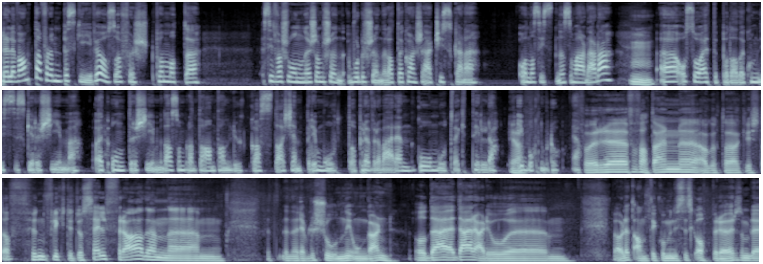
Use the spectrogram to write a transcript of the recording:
relevant. Da, for den beskriver jo også først på en måte situasjoner som skjønner, hvor du skjønner at det kanskje er tyskerne og nazistene som er der. da. Eh, og så etterpå da det kommunistiske regimet, og et ondt regime da, som blant annet han Lukas da kjemper imot og prøver å være en god motvekt til da, Ja. i bok nummer to. Ja. For uh, forfatteren uh, Agota Kristoff hun flyktet jo selv fra den, eh, denne revolusjonen i Ungarn. Og der, der er det jo eh, Det var vel et antikommunistisk opprør som ble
